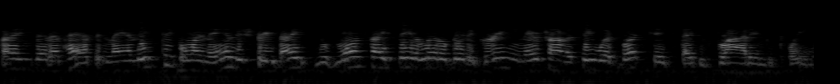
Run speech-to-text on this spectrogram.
things that have happened, man. These people in the industry, they once they see a little bit of green, they're trying to see what butt cheeks they can slide in between.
